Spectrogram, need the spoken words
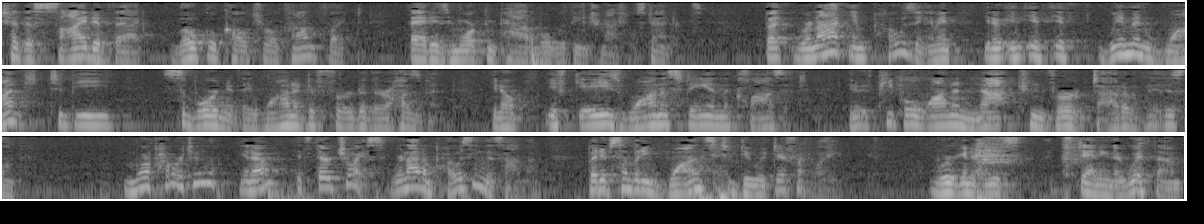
to the side of that local cultural conflict that is more compatible with the international standards. But we're not imposing. I mean, you know, if, if women want to be subordinate, they want to defer to their husband. You know, if gays want to stay in the closet, you know, if people want to not convert out of Islam, more power to them. You know, it's their choice. We're not imposing this on them. But if somebody wants to do it differently, we're going to be standing there with them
